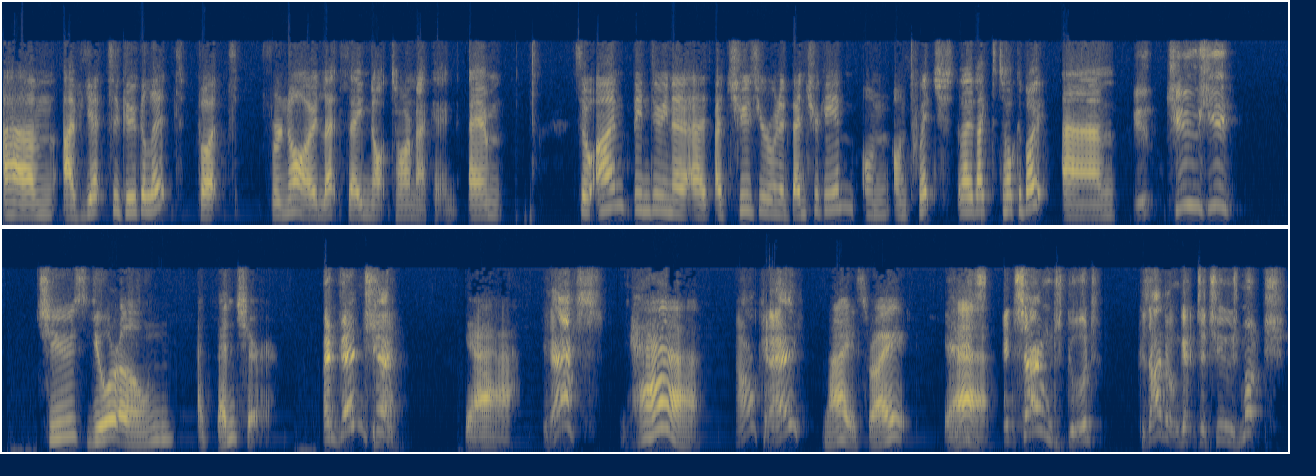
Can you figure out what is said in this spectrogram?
Um, I've yet to Google it, but for now, let's say not tarmacking. Um, so I've been doing a, a, a choose your own adventure game on, on Twitch that I'd like to talk about. Um, You choose you choose your own adventure. adventure. Yeah, Yes. yeah, Okay. nice, right? Yeah. It's- it sounds good because I don't get to choose much.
